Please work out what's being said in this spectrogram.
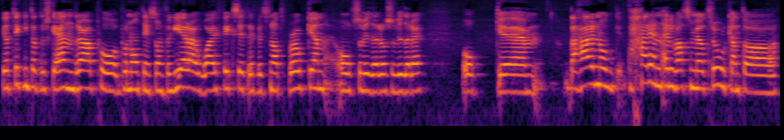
Jag tycker inte att du ska ändra på, på någonting som fungerar. Why fix it if it's not broken? Och så vidare och så vidare. Och eh, det här är nog, det här är en elva som jag tror kan ta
